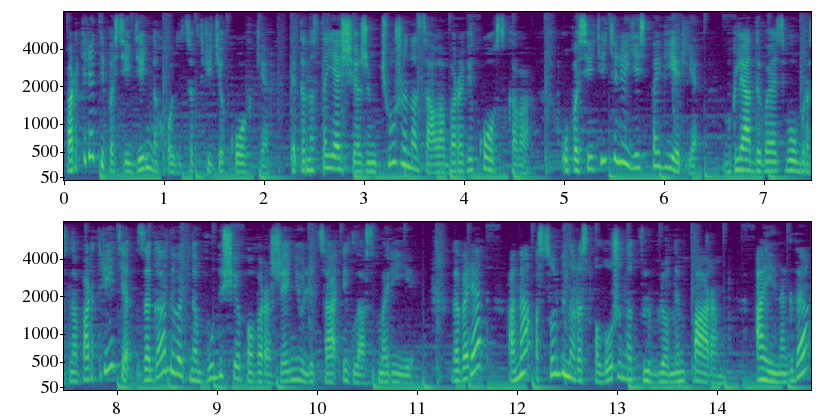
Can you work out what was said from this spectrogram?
Портрет и по сей день находится в Третьяковке. Это настоящая жемчужина зала Боровиковского. У посетителей есть поверье, вглядываясь в образ на портрете, загадывать на будущее по выражению лица и глаз Марии. Говорят, она особенно расположена к влюбленным парам, а иногда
